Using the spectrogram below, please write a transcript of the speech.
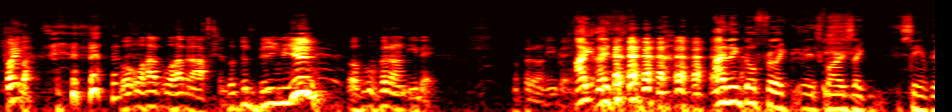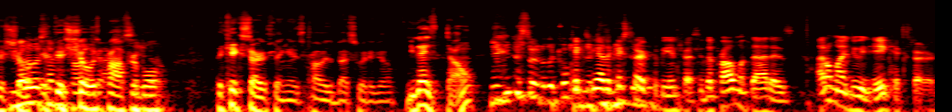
twenty bucks, we'll, we'll have we'll have an auction. Let the bidding begin. We'll, we'll put it on eBay. We'll put it on eBay. I I, th- I think though for like as far as like seeing if this show of if this show is profitable, know. The Kickstarter thing is probably the best way to go. You guys don't? You can just start another company. Kick, yeah, the Kickstarter could be interesting. The problem with that is I don't mind doing a Kickstarter,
